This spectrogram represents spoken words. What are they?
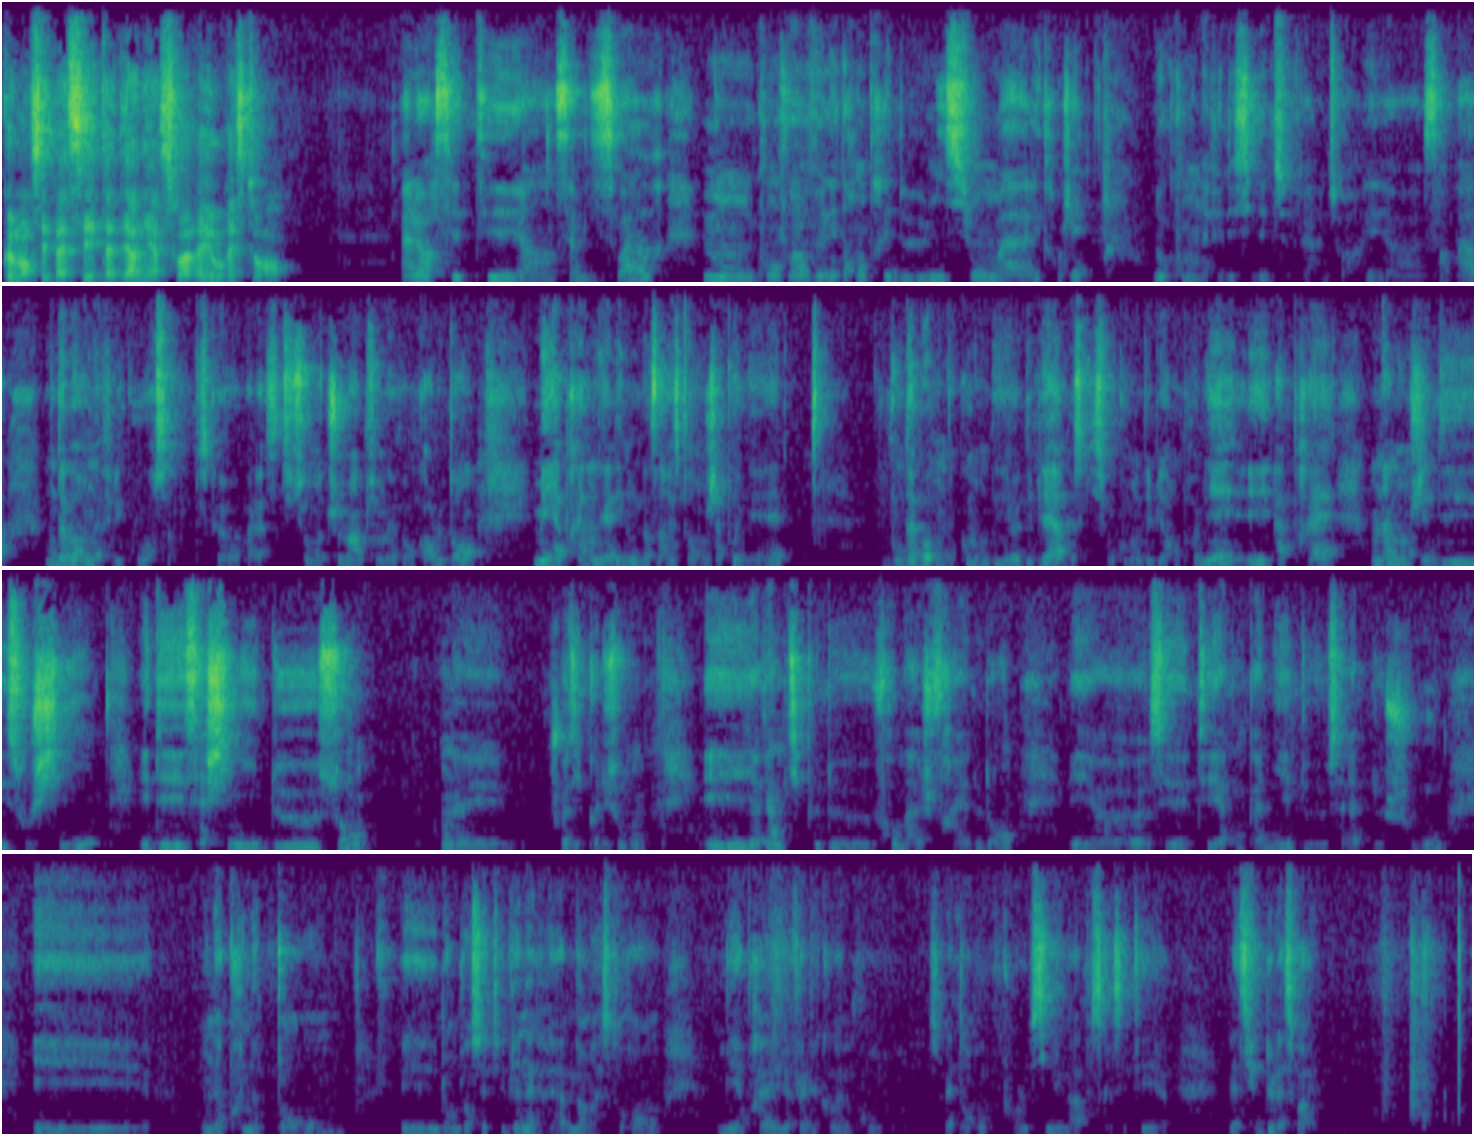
Comment s'est passée ta dernière soirée au restaurant? Alors c'était un samedi soir, mon conjoint venait de rentrer de mission à l'étranger, donc on avait décidé de se faire une soirée euh, sympa. Bon d'abord on a fait les courses, parce que voilà c'était sur notre chemin, puis on avait encore le temps, mais après on est allé dans un restaurant japonais, Bon, d'abord, on a commandé euh, des bières, parce qu'ils sont en premier, et après, on a mangé des sushis et des sashimi de saumon. On avait choisi que du saumon, et il y avait un petit peu de fromage frais dedans, et euh, c'était accompagné de salade de choux, et on a pris notre temps, et l'ambiance était bien agréable dans le restaurant, mais après, il a fallu quand même qu'on se mettre en route pour le cinéma parce que c'était euh, la suite de la soirée.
